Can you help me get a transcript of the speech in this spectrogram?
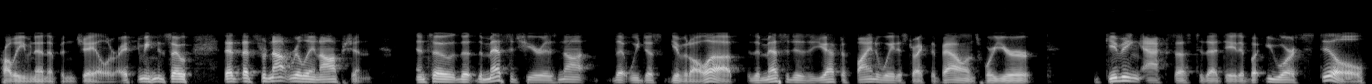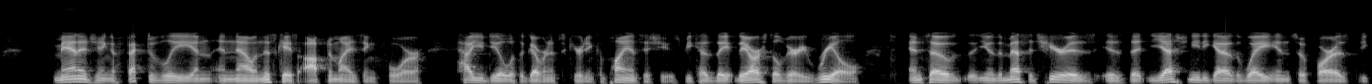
probably even end up in jail, right? I mean, so that that's not really an option. And so the the message here is not that we just give it all up. The message is that you have to find a way to strike the balance where you're giving access to that data, but you are still managing effectively and, and now in this case optimizing for how you deal with the governance, security, and compliance issues because they, they are still very real. And so you know the message here is is that yes, you need to get out of the way insofar as the,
